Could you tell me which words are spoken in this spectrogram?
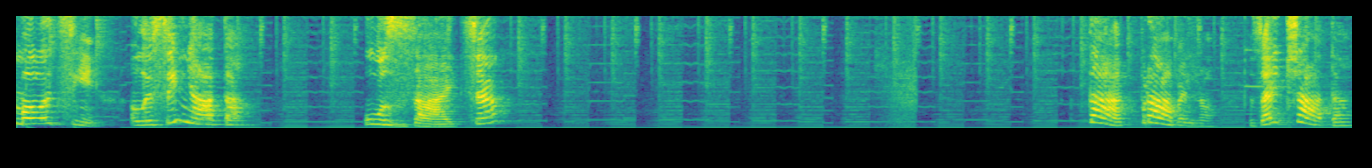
Молодці, лисенята. У зайця. Так, правильно, зайчата.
